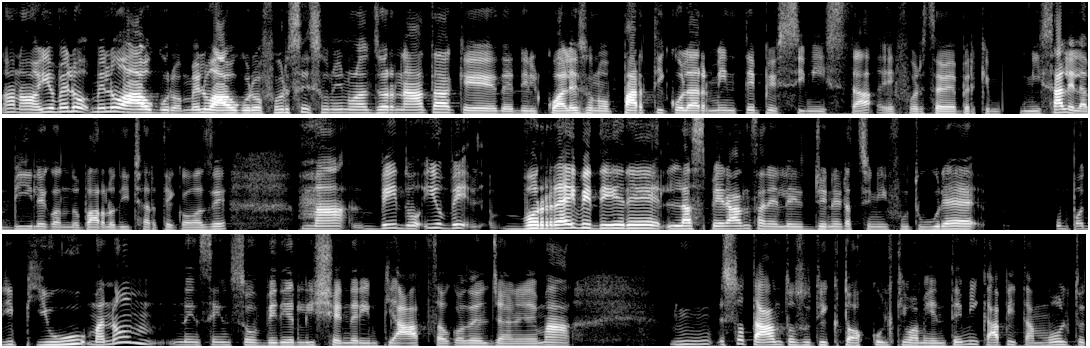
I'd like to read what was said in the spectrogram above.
No, no, io me lo, me lo auguro, me lo auguro. Forse sono in una giornata che- de- del quale sono particolarmente pessimista e forse perché mi sale la bile quando parlo di certe cose, ma vedo, io ve- vorrei vedere la speranza nelle generazioni future un po' di più, ma non nel senso vederli scendere in piazza o cose del genere, ma mm, sto tanto su TikTok ultimamente, mi capita molto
